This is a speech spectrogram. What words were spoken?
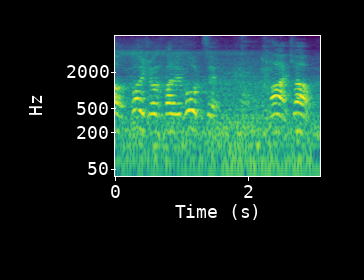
no poi ci devo fare le forze. Vai, ciao!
